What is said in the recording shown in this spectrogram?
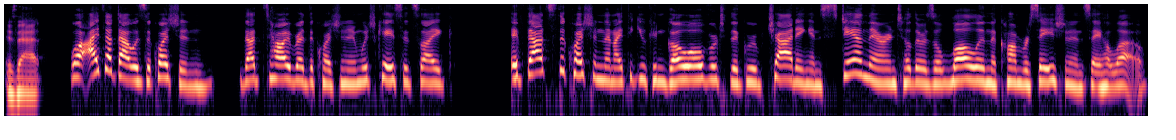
Is that Well, I thought that was the question. That's how I read the question. In which case, it's like, if that's the question, then I think you can go over to the group chatting and stand there until there's a lull in the conversation and say hello.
